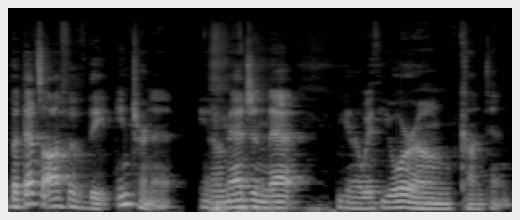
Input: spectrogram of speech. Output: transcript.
But that's off of the internet. You know, imagine that, you know, with your own content.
